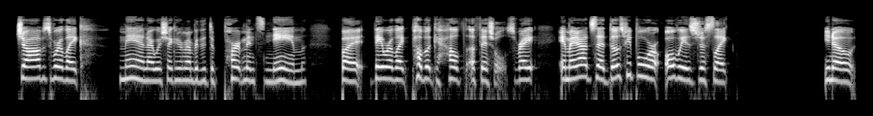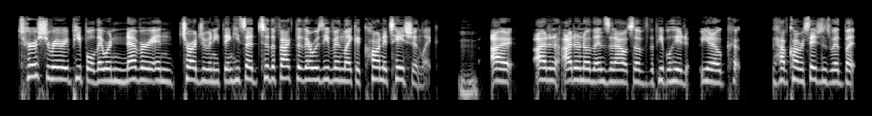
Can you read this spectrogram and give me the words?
jobs were like, man, I wish I could remember the department's name, but they were like public health officials, right? And my dad said those people were always just like, you know, tertiary people. They were never in charge of anything. He said to the fact that there was even like a connotation, like, Mhm. I, I don't, I don't know the ins and outs of the people he'd, you know, c- have conversations with, but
